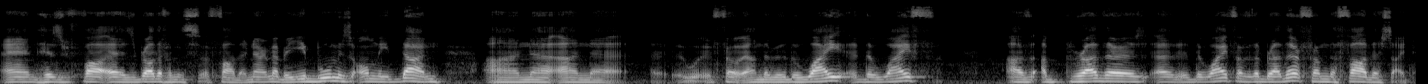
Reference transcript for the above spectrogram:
and his fa- his brother from his father. Now remember, yibum is only done on uh, on uh, on the the wife the wife of a brother uh, the wife of the brother from the father side.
